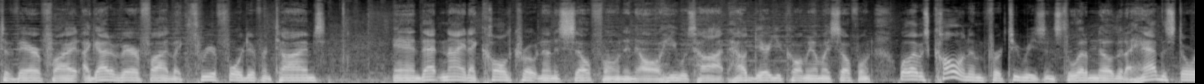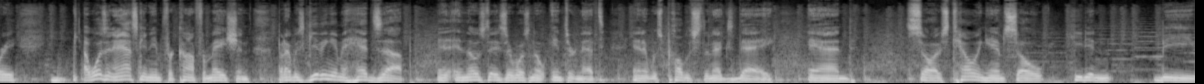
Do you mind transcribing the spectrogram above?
to verify it. I got it verified like three or four different times. And that night, I called Crowton on his cell phone, and oh, he was hot. How dare you call me on my cell phone? Well, I was calling him for two reasons to let him know that I had the story. I wasn't asking him for confirmation, but I was giving him a heads up. In, in those days, there was no internet, and it was published the next day. And so I was telling him so he didn't be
